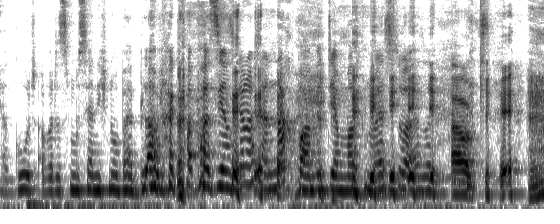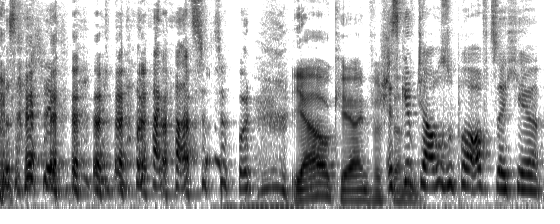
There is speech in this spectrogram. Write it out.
Ja gut, aber das muss ja nicht nur bei Blablacar passieren. Das kann auch dein Nachbar mit dir machen, weißt du. Also, ja, okay. das hat nichts mit Blablacar zu tun. Ja, okay, einverstanden. Es gibt ja auch super oft solche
